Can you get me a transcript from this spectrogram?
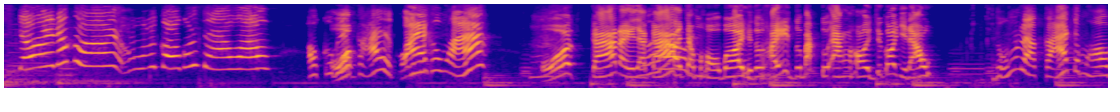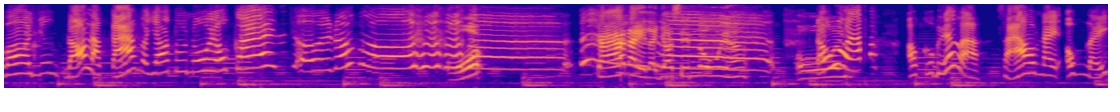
Trời đất ơi Ủa, Mấy con có sao không? Ông có Ủa? biết cái này của ai không hả Ủa cá này là cá ở trong hồ bơi Thì tôi thấy tôi bắt tôi ăn thôi chứ có gì đâu. Đúng là cá trong hồ bơi Nhưng đó là cá mà do tôi nuôi ok? Trời đất ơi. Ủa? Cá này là do sim nuôi hả? Đúng Ôi. rồi Ông có biết là sao hôm nay ông lấy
